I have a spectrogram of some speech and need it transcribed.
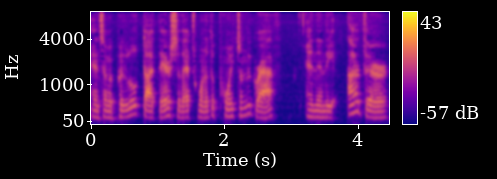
And so I'm going to put a little dot there, so that's one of the points on the graph. And then the other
